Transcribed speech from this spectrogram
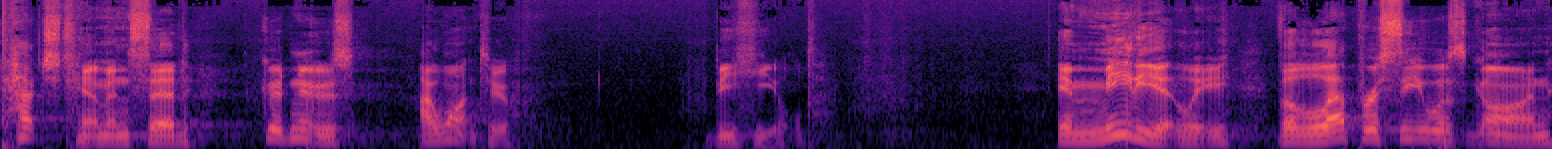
touched him and said, Good news, I want to. Be healed. Immediately, the leprosy was gone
